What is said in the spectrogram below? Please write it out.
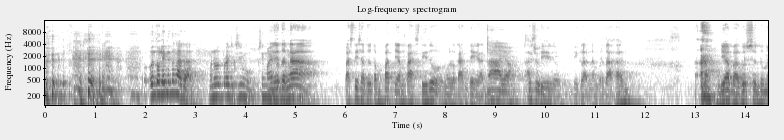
Untuk lini tengah ada, menurut prediksimu, sing main siapa? tengah pasti satu tempat yang pasti itu Ngolo Kante kan. Nah ya, Pasti itu di gelandang bertahan. Dia bagus untuk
